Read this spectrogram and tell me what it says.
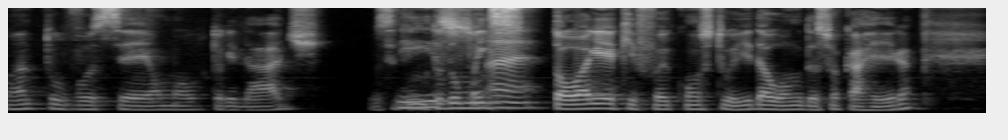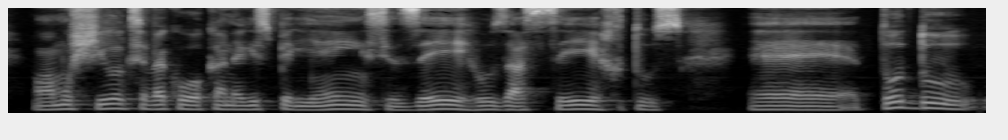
Quanto você é uma autoridade, você tem isso, toda uma é. história que foi construída ao longo da sua carreira. É uma mochila que você vai colocando ali experiências, erros, acertos, é, todo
